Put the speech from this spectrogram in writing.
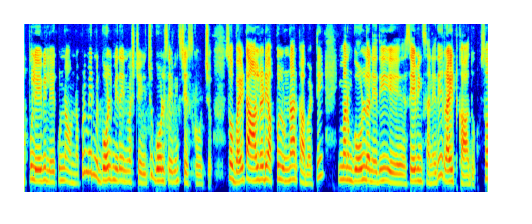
అప్పులు ఏవి లేకుండా ఉన్నప్పుడు మీరు మీ గోల్డ్ మీద ఇన్వెస్ట్ చేయొచ్చు గోల్డ్ సేవింగ్స్ చేసుకోవచ్చు. సో బయట ఆల్రెడీ అప్పులు ఉన్నారు కాబట్టి మనం గోల్డ్ అనేది సేవింగ్స్ అనేది రైట్ కాదు. సో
